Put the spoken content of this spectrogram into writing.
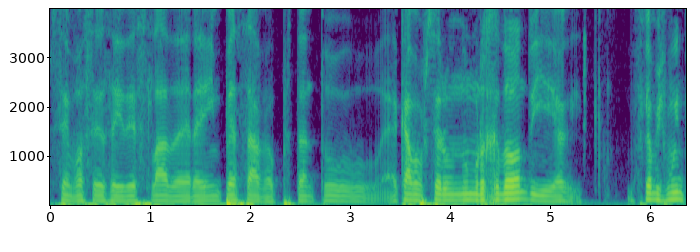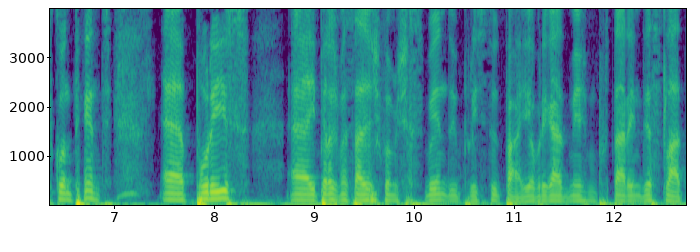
sem vocês aí desse lado era impensável. Portanto, acaba por ser um número redondo e eh, ficamos muito contentes uh, por isso uh, e pelas mensagens que fomos recebendo e por isso tudo. Pá, e obrigado mesmo por estarem desse lado.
